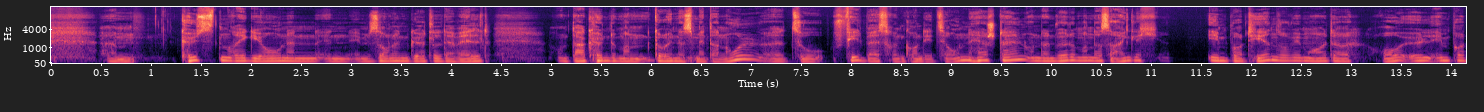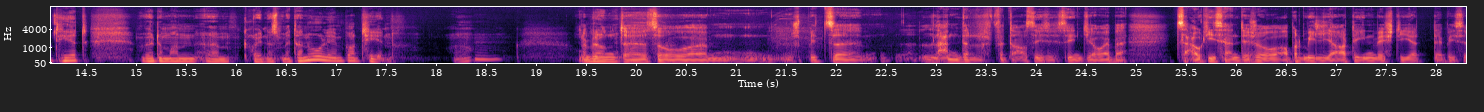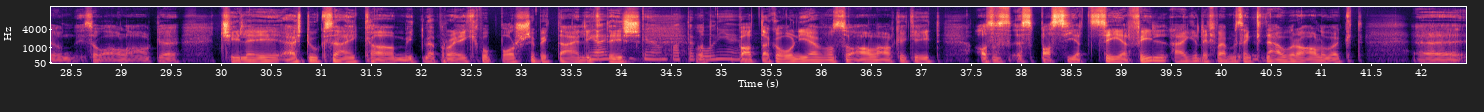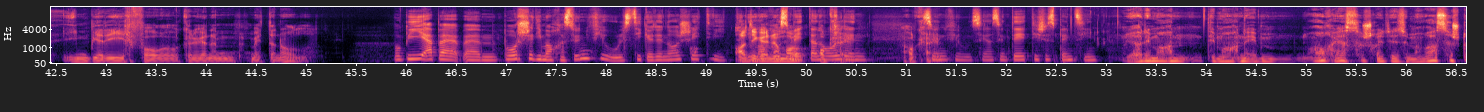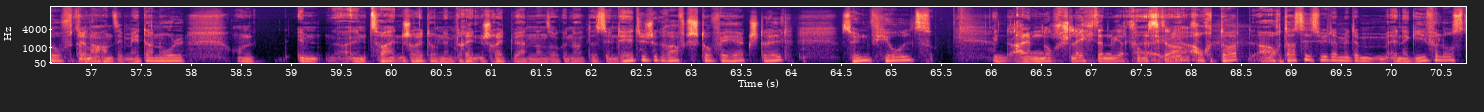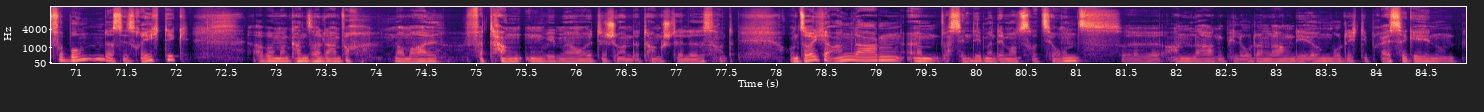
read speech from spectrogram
ähm, Küstenregionen in, im Sonnengürtel der Welt. Und da könnte man grünes Methanol äh, zu viel besseren Konditionen herstellen und dann würde man das eigentlich importieren, so wie man heute Rohöl importiert, würde man ähm, grünes Methanol importieren. Ja. Mhm. Und äh, so ähm, Spitzenländer für das sind ja eben, die Saudis haben ja schon aber Milliarden investiert in so, so Anlagen. Chile, hast du gesagt, mit einem Projekt, wo Porsche beteiligt ja, ist. Genau, Patagonien. Patagonien, wo es so Anlagen gibt. Also es, es passiert sehr viel eigentlich, wenn man es genauer anschaut, äh, im Bereich von grünem Methanol. Wobei eben ähm, Porsche, die machen Synfuels, die gehen noch einen Schritt weiter. Ah, die, die gehen machen aus Methanol okay. den okay. Synfuels, ja, synthetisches Benzin. Ja, die machen, die machen eben auch erster Schritt ist immer Wasserstoff, dann genau. machen sie Methanol und im, im, zweiten Schritt und im dritten Schritt werden dann sogenannte synthetische Kraftstoffe hergestellt, Synfuels. In einem noch schlechteren Wirkungsgrad. Äh, auch, dort, auch das ist wieder mit dem Energieverlust verbunden, das ist richtig. Aber man kann es halt einfach normal vertanken, wie man heute schon an der Tankstelle das hat. Und solche Anlagen, ähm, das sind immer Demonstrationsanlagen, äh, Pilotanlagen, die irgendwo durch die Presse gehen und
